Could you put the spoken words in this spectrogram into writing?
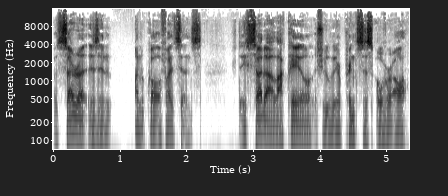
But Sarah is an unqualified sense. They sada lakel, she will be a princess over all.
